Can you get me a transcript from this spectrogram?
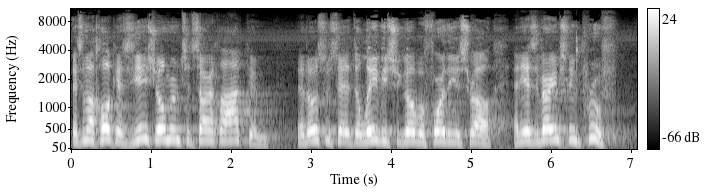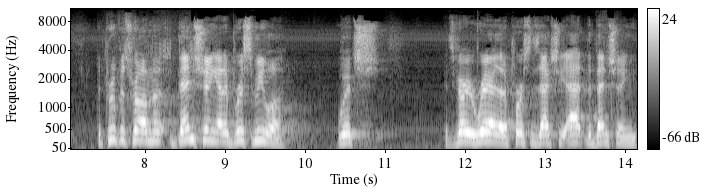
It's machlokas. Yesh omrim tzitzarech lahaktim. There are those who say that the Levi should go before the Yisrael. And he has a very interesting proof. The proof is from benching at a bris milah, which it's very rare that a person is actually at the benching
